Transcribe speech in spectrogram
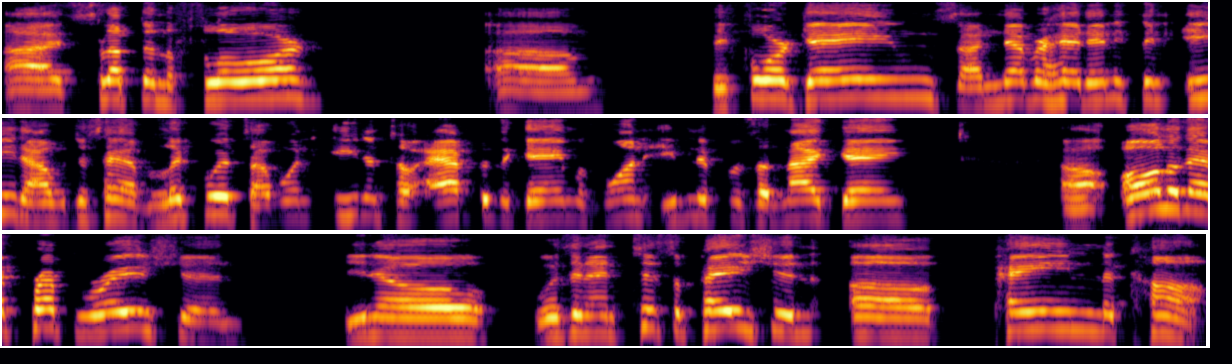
I slept on the floor. Um, before games, I never had anything to eat. I would just have liquids. I wouldn't eat until after the game was won, even if it was a night game. Uh, all of that preparation, you know, was in anticipation of pain to come.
